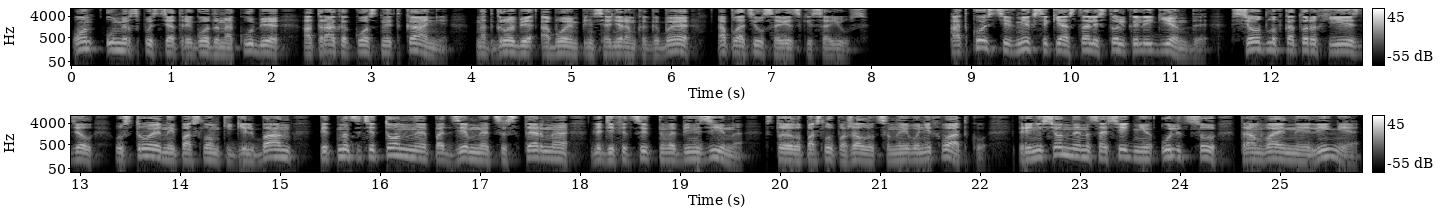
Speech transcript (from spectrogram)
Он умер спустя три года на Кубе от рака костной ткани. Надгробие обоим пенсионерам КГБ оплатил Советский Союз. От Кости в Мексике остались только легенды, седла, в которых ездил, устроенный по сломке гельбан, 15-тонная подземная цистерна для дефицитного бензина, стоило послу пожаловаться на его нехватку, перенесенная на соседнюю улицу трамвайная линия,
